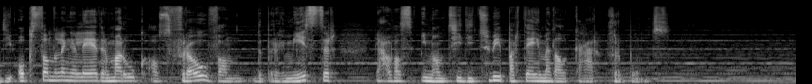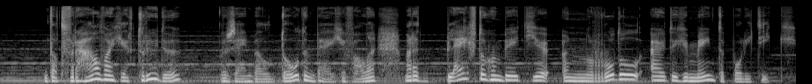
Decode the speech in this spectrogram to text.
die opstandelingenleider, maar ook als vrouw van de burgemeester, ja, was iemand die die twee partijen met elkaar verbond. Dat verhaal van Gertrude, er zijn wel doden bijgevallen, maar het blijft toch een beetje een roddel uit de gemeentepolitiek.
